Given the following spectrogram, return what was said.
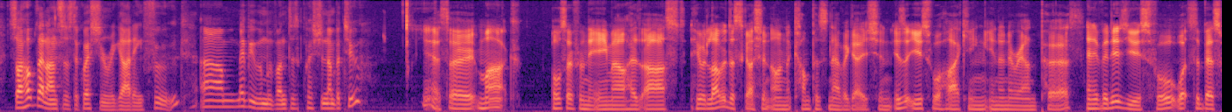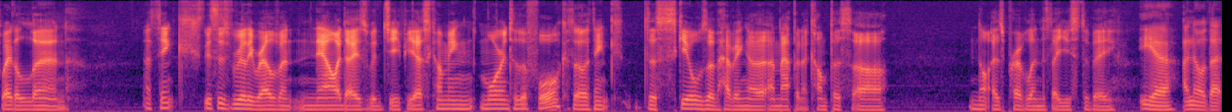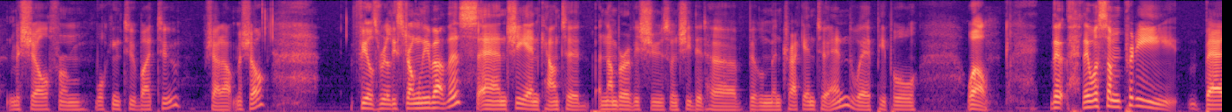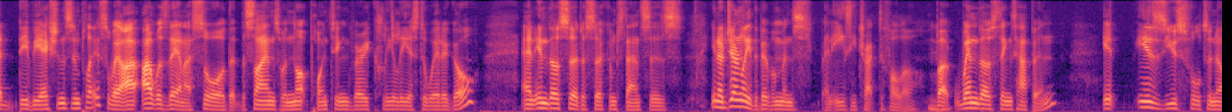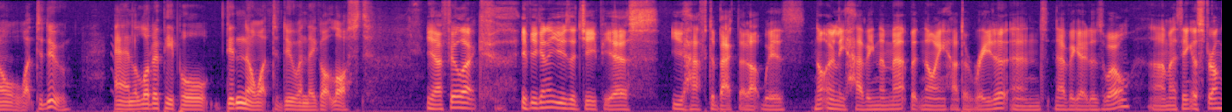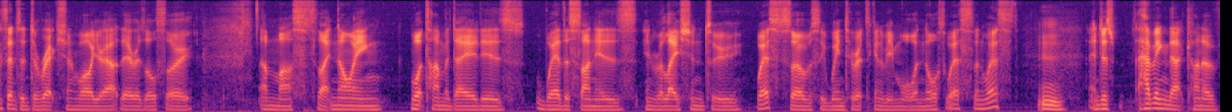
So I hope that answers the question regarding food. Um, maybe we'll move on to question number two. Yeah, so Mark, also from the email, has asked he would love a discussion on compass navigation. Is it useful hiking in and around Perth? And if it is useful, what's the best way to learn? I think this is really relevant nowadays with GPS coming more into the fore because I think the skills of having a, a map and a compass are not as prevalent as they used to be. Yeah, I know that Michelle from Walking Two by Two, shout out Michelle, feels really strongly about this, and she encountered a number of issues when she did her Bibbulmun track end to end, where people, well, there there was some pretty bad deviations in place where I, I was there and I saw that the signs were not pointing very clearly as to where to go, and in those sort of circumstances, you know, generally the Bibbulmun's an easy track to follow, Mhm. but when those things happen, it is useful to know what to do. And a lot of people didn't know what to do when they got lost. Yeah, I feel like if you're going to use a GPS, you have to back that up with not only having the map, but knowing how to read it and navigate as well. Um, I think a strong sense of direction while you're out there is also a must, like knowing what time of day it is, where the sun is in relation to west. So, obviously, winter it's going to be more northwest than west Mm. and just having that kind of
